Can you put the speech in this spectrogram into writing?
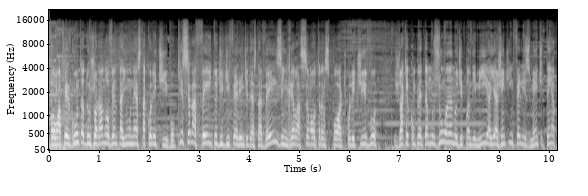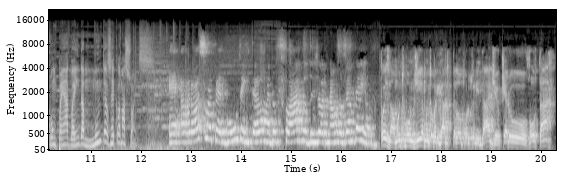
Bom, a pergunta do Jornal 91 nesta coletiva: o que será feito de diferente desta vez em relação ao transporte coletivo, já que completamos um ano de pandemia e a gente infelizmente tem acompanhado ainda muitas reclamações? É, a próxima pergunta, então, é do Flávio, do Jornal 91. Pois não, muito bom dia, muito obrigado pela oportunidade. Eu quero voltar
